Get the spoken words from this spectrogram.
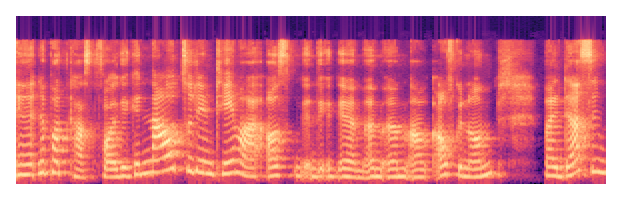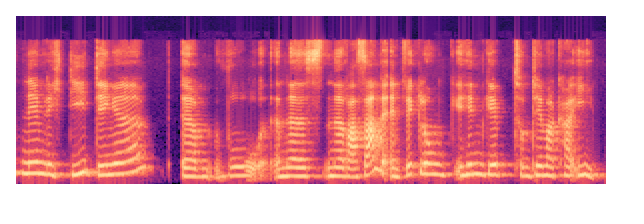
äh, eine Podcast-Folge genau zu dem Thema aus, äh, äh, äh, aufgenommen, weil das sind nämlich die Dinge, ähm, wo es eine rasante Entwicklung hingibt zum Thema KI.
